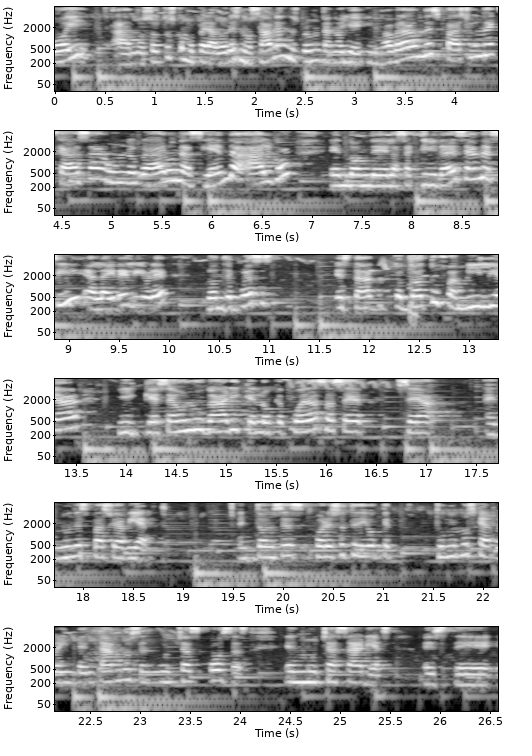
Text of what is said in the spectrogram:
hoy a nosotros como operadores nos hablan, nos preguntan, oye, ¿y no habrá un espacio, una casa, un lugar, una hacienda, algo en donde las actividades sean así, al aire libre, donde puedas estar con toda tu familia y que sea un lugar y que lo que puedas hacer sea en un espacio abierto. Entonces, por eso te digo que tuvimos que reinventarnos en muchas cosas, en muchas áreas. Este,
